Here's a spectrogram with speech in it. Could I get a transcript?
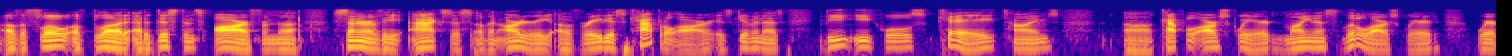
of the flow of blood at a distance r from the center of the axis of an artery of radius capital R is given as v equals k times uh, capital R squared minus little r squared, where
